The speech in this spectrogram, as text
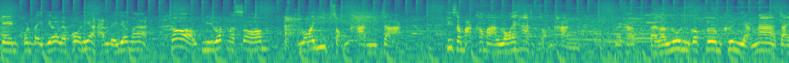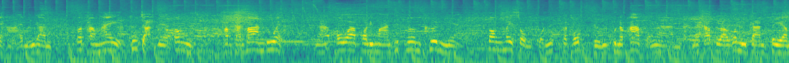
เกณฑ์คนไปอีกเยอะเลยเพราะวันนี้อาหารเหลือเยอะมาก ก็มีรถมาซ้อม 122 คันจากที่สมัครเข้ามา 152 คันนะครับ แต่ละรุ่นก็เพิ่มขึ้นอย่างน่าใจหายเหมือนกัน ก็ทำให้ผู้จัดเนี่ยต้องทำการบ้านด้วยนะเพราะว่าปริมาณที่เพิ่มขึ้นเนี่ย ต้องไม่ส่งผลกระทบถึงคุณภาพของงานนะครับ เราก็มีการเตรียม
